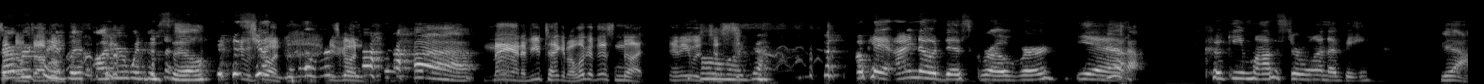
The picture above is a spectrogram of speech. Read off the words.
Grover on top of. Cleveland on your windowsill. It's was just going- Grover He's going, oh man, have you taken a look at this nut? And he was oh just Oh my god. Okay, I know this Grover. Yeah. Yeah. Cookie Monster wannabe. Yeah.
